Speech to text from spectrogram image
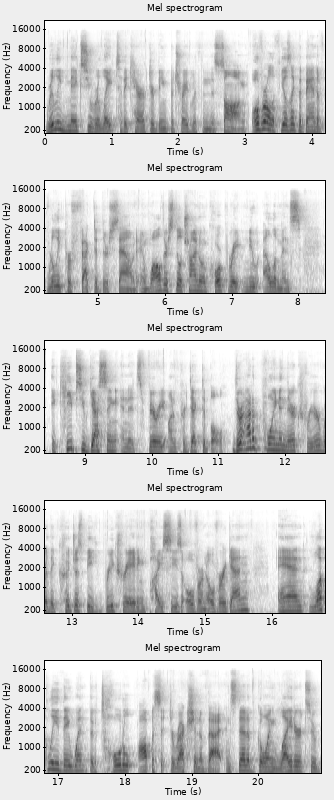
really makes you relate to the character being portrayed within this song. Overall, it feels like the band have really perfected their sound, and while they're still trying to incorporate new elements, it keeps you guessing and it's very unpredictable. They're at a point in their career where they could just be recreating Pisces over and over again, and luckily, they went the total opposite direction of that. Instead of going lighter to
